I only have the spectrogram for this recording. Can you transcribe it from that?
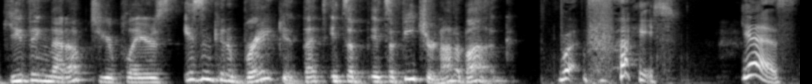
giving that up to your players isn't going to break it. That it's a it's a feature, not a bug. Ri- Right. Yes.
